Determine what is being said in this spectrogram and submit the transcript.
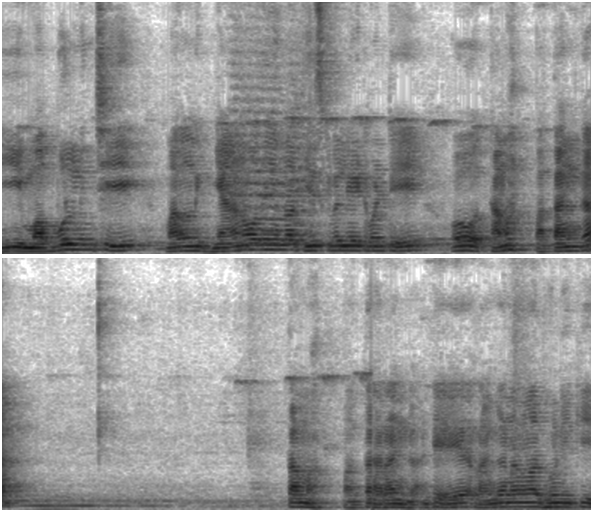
ఈ మబ్బుల నుంచి మనల్ని జ్ఞానోదయంలో తీసుకువెళ్ళేటువంటి ఓ తమ పతంగ తమ పతరంగ అంటే రంగనాథునికి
